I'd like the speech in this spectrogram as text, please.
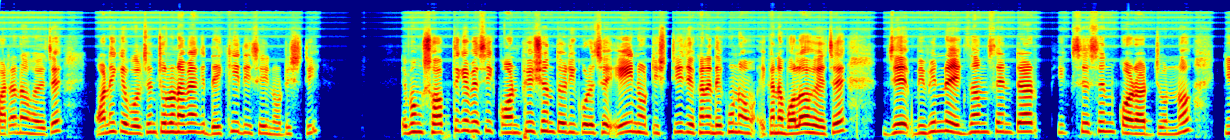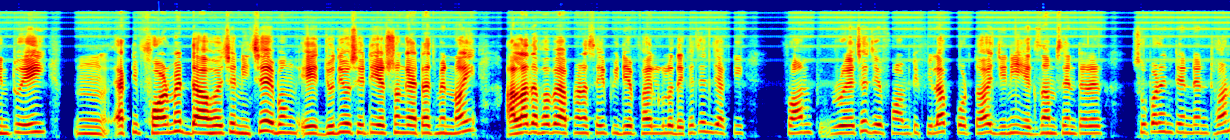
পাঠানো হয়েছে। অনেকে বলছেন, চলুন আমি আগে দেখিয়ে দিই সেই নোটিশটি এবং সব থেকে বেশি কনফিউশন তৈরি করেছে এই নোটিশটি যেখানে দেখুন এখানে বলা হয়েছে যে বিভিন্ন এক্সাম সেন্টার ফিক্সেশন করার জন্য কিন্তু এই একটি ফরম্যাট দেওয়া হয়েছে নিচে এবং এই যদিও সেটি এর সঙ্গে অ্যাটাচমেন্ট নয়, আলাদাভাবে আপনারা সেই পিডিএফ ফাইলগুলো দেখেছেন যে একটি ফর্ম রয়েছে যে ফর্মটি ফিল করতে হয় যিনি এক্সাম সেন্টারের সুপারিনটেন্ডেন্ট হন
